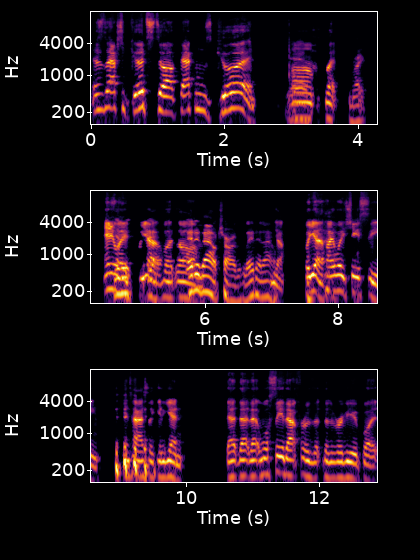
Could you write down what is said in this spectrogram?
this is actually good stuff. Back when it was good. Um, but Right. anyway, it- yeah, yeah. but Let um, it out, Charlie. Let it out. yeah. but yeah, highway chase scene, fantastic. and again, that that that we'll say that for the, the review, but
